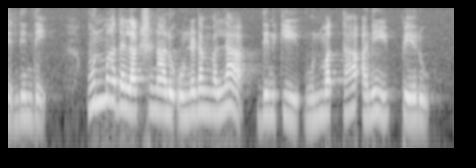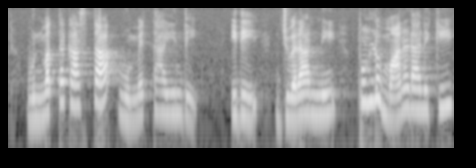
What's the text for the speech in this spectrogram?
చెందిందే. ఉన్మాద లక్షణాలు ఉండడం వల్ల దీనికి ఉన్మత్త అని పేరు. ఉన్మత్త కాస్త ఉమ్మెత్త అయింది. ఇది జ్వరాన్ని పుండ్లు మానడానికి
